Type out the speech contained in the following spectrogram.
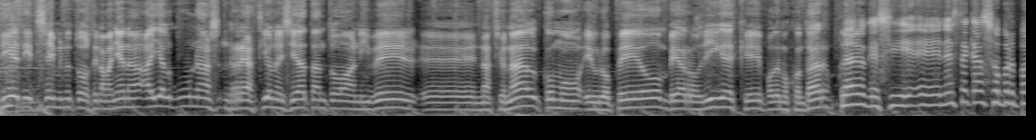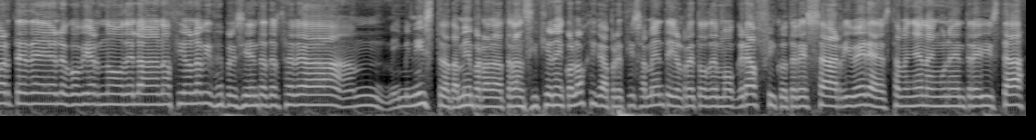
10, 16 minutos de la mañana. Hay algunas reacciones ya tanto a nivel eh, nacional como europeo. Bea Rodríguez, ¿qué podemos contar? Claro que sí. En este caso, por parte del Gobierno de la Nación, la vicepresidenta tercera mm, y ministra también para la transición ecológica, precisamente, y el reto demográfico, Teresa Rivera, esta mañana en una entrevista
